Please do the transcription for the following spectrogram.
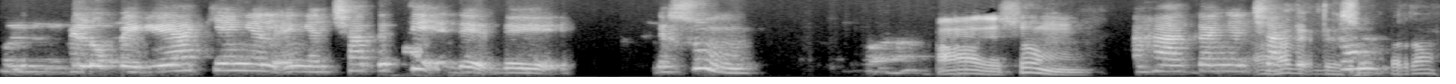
Me lo pegué aquí en el, en el chat de, ti- de, de, de Zoom. Ah, de Zoom. Ajá, acá en el chat Ajá, de, Zoom, Zoom, perdón.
